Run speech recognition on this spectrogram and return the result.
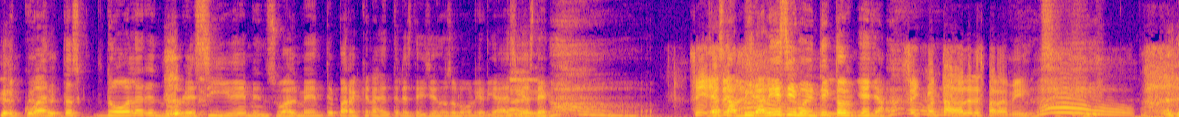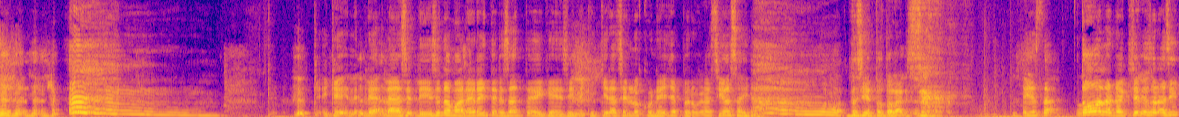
¿Y cuántos dólares no recibe mensualmente para que la gente le esté diciendo solo vulgaridades y ya esté. Sí, ya está viralísimo en TikTok y ella. 50 dólares para mí. que, le, dice una manera interesante de que decirle que quiere hacerlo con ella, pero graciosa y 200 ¡ah! dólares. Ahí está. Todas las reacciones son así.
